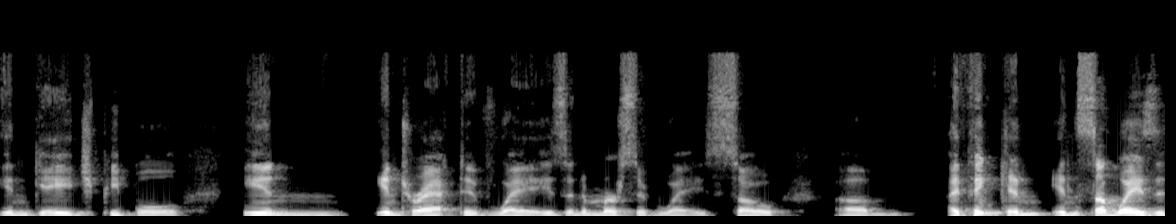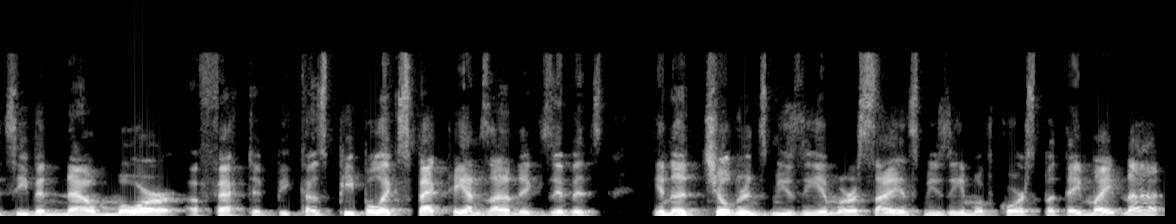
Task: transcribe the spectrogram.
engage people in interactive ways and immersive ways. So um, I think in in some ways it's even now more effective because people expect hands-on exhibits in a children's museum or a science museum, of course, but they might not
